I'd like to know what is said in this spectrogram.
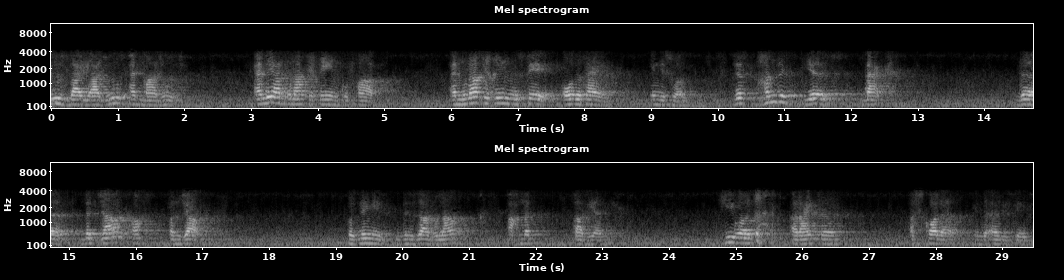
used by Yajuj and Majuj. And they are munafiqeen, kuffar. And munafiqeen will stay all the time in this world. Just hundred years back, the the Jar of Punjab, whose name is Zinzar Ghulam Ahmad Qadiani. He was a writer, a scholar in the early stage.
